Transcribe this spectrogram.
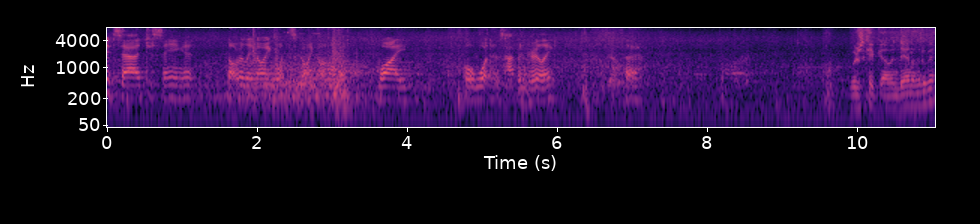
Bit sad just seeing it, not really knowing what's going on or what, why or what has happened, really. So, We'll just keep going down a little bit.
